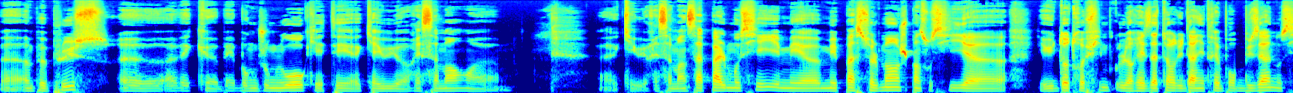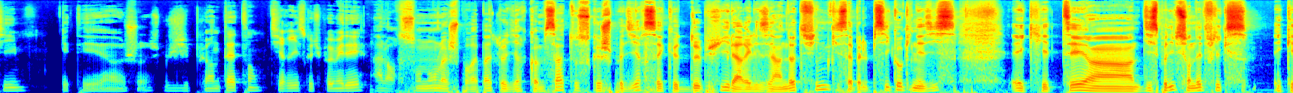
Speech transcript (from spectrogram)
un peu plus, avec ben, Bong Joon-ho qui, était, qui a eu récemment. qui a eu récemment sa palme aussi, mais, mais pas seulement. Je pense aussi, il y a eu d'autres films. Le réalisateur du dernier trait pour Busan aussi, était, euh, je, j'ai plus en tête. Hein. Thierry, est-ce que tu peux m'aider? Alors son nom là, je pourrais pas te le dire comme ça. Tout ce que je peux dire, c'est que depuis, il a réalisé un autre film qui s'appelle Psychokinesis et qui était disponible sur Netflix et qui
